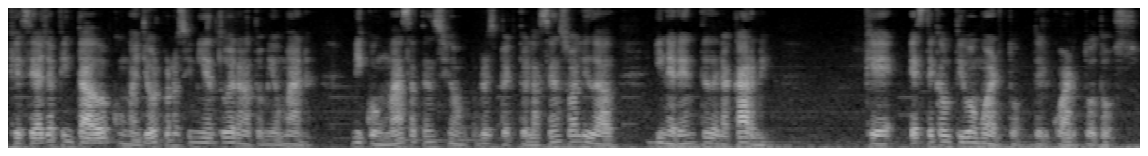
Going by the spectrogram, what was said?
que se haya pintado con mayor conocimiento de la anatomía humana, ni con más atención respecto a la sensualidad inherente de la carne, que este cautivo muerto del cuarto 2.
